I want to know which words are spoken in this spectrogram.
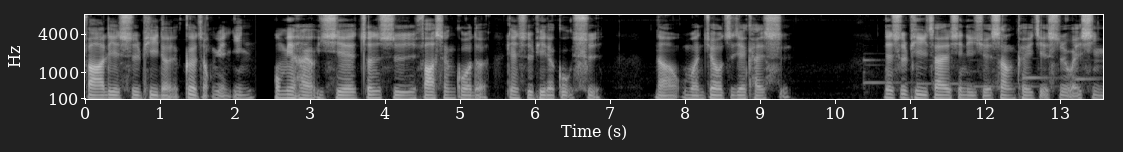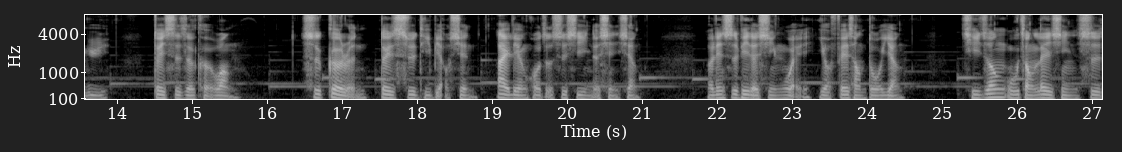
发恋尸癖的各种原因。后面还有一些真实发生过的恋尸癖的故事。那我们就直接开始。恋尸癖在心理学上可以解释为性欲，对死者渴望。是个人对尸体表现爱恋或者是吸引的现象，而恋尸癖的行为有非常多样，其中五种类型是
